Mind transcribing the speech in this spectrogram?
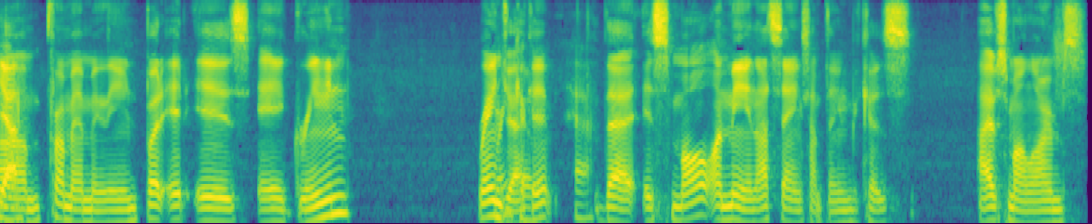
Yeah. Um, from M. Elene, but it is a green rain Raincoat. jacket Yeah. that is small on me, and that's saying something because I have small arms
